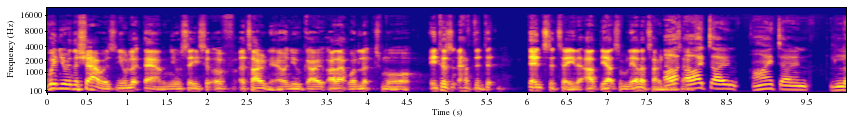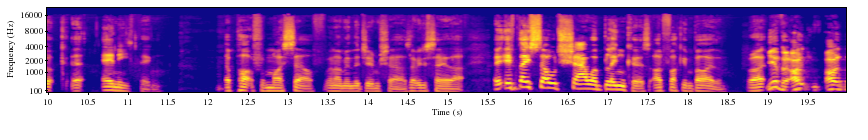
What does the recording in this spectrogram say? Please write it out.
when you're in the showers and you'll look down and you'll see sort of a toenail and you'll go, oh, that one looks more. It doesn't have the d- density that the- some of the other I, toenails have. I don't. I don't look at anything apart from myself when I'm in the gym showers. Let me just say that. If they sold shower blinkers, I'd fucking buy them. Right? yeah, but I,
